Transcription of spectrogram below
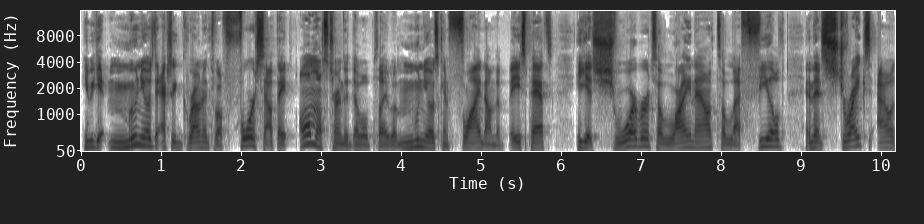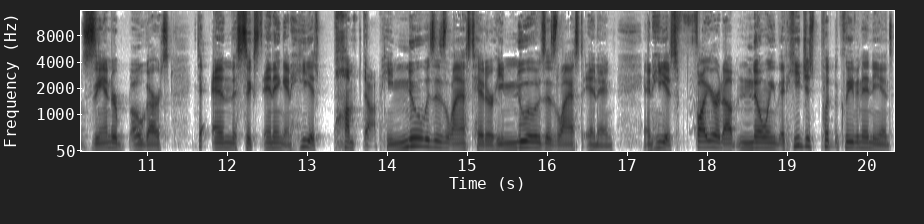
He would get Munoz to actually ground into a force out. They almost turned the double play, but Munoz can fly down the base paths. He gets Schwarber to line out to left field and then strikes out Xander Bogaerts to end the sixth inning, and he is pumped up. He knew it was his last hitter, he knew it was his last inning, and he is fired up knowing that he just put the Cleveland Indians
